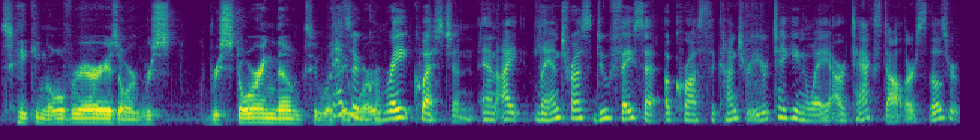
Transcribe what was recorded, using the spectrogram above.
taking over areas or res- restoring them to what That's they were? That's a great question, and I land trusts do face that across the country. You're taking away our tax dollars. Those are,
